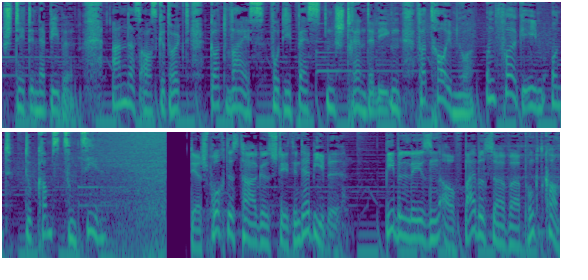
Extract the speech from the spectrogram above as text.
Steht in der Bibel. Anders ausgedrückt, Gott weiß, wo die besten Strände liegen. Vertrau ihm nur und folge ihm und du kommst zum Ziel. Der Spruch des Tages steht in der Bibel. Bibellesen auf bibleserver.com.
